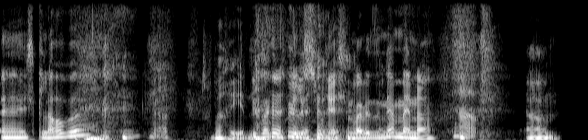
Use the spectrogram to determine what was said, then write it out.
äh, ich glaube, ja. drüber reden. Über Gefühle sprechen, weil wir sind ja Männer. Ja. Ähm.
